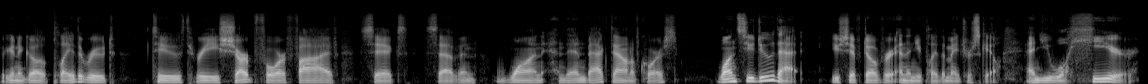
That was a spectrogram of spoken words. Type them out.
You're going to go play the root, two, three, sharp four, five, six, seven, one, and then back down, of course. Once you do that, you shift over and then you play the major scale. And you will hear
